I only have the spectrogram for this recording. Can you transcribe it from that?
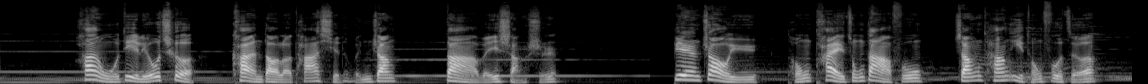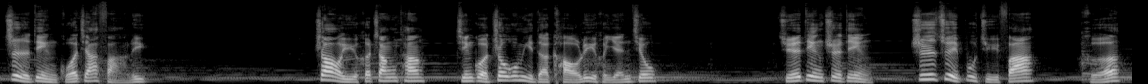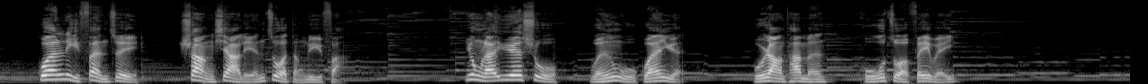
汉武帝刘彻看到了他写的文章，大为赏识，便让赵禹同太宗大夫张汤一同负责制定国家法律。赵禹和张汤经过周密的考虑和研究，决定制定“知罪不举发”和“官吏犯罪”。上下连坐等律法，用来约束文武官员，不让他们胡作非为。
